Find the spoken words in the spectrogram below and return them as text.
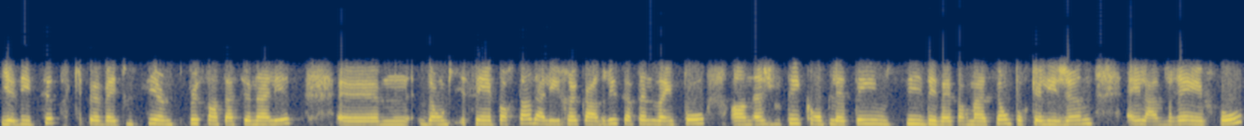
Il y a des titres qui peuvent être aussi un petit peu sensationnalistes. Euh, donc c'est important d'aller recadrer certaines infos en ajouter compléter aussi des informations pour que les jeunes aient la vraie info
